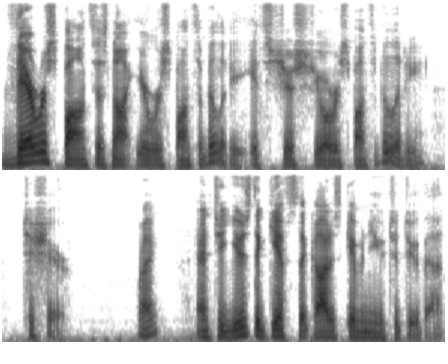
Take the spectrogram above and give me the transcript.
Their response is not your responsibility. It's just your responsibility to share, right? And to use the gifts that God has given you to do that.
